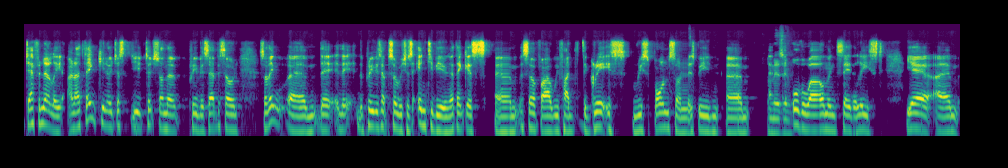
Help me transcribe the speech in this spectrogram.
Definitely, and I think you know, just you touched on the previous episode. So I think um, the, the the previous episode, which was interviewing, I think is um, so far we've had the greatest response on. It's been um, amazing, overwhelming to say the least. Yeah, um,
